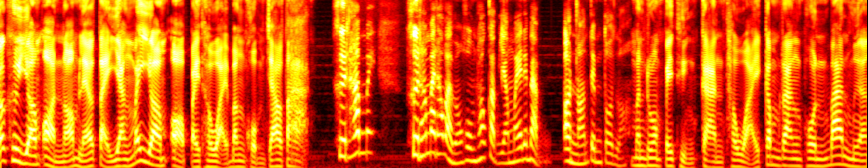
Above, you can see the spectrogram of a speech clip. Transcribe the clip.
ก็คือยอมอ่อนน้อมแล้วแต่ยังไม่ยอมออกไปถวายบังคมเจ้าตาก คือถ้าไม่ คือถ้าไม่ถวายบังคมเท่ากับยังไม่ได้แบบอ่อนน้อมเต็มตนเหรอ มันรวมไปถึงการถวายกำลังพลบ้านเมือง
